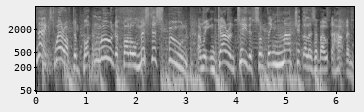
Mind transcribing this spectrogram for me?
Next, we're off to Button Moon to follow Mr. Spoon, and we can guarantee that something magical is about to happen.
